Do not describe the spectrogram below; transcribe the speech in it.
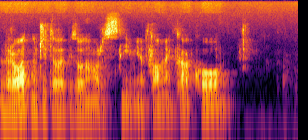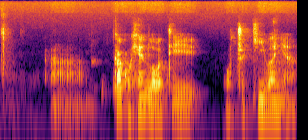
verovatno čitava epizoda može se snimi o tome kako, a, kako hendlovati očekivanja,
